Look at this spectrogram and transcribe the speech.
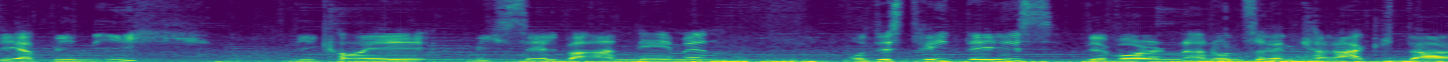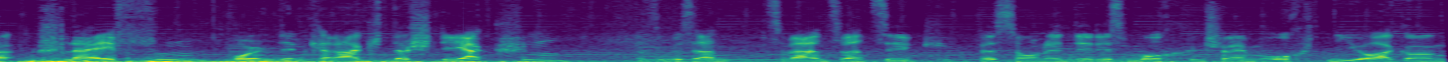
wer bin ich, wie kann ich mich selber annehmen und das dritte ist, wir wollen an unseren Charakter schleifen, wollen den Charakter stärken. Also wir sind 22 Personen, die das machen, schon im 8. Jahrgang,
